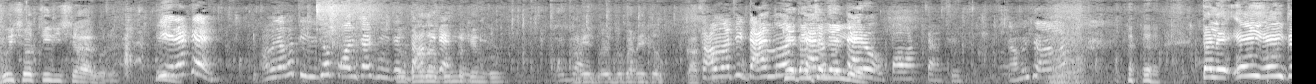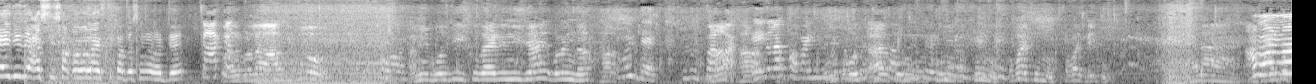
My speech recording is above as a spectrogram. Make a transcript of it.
দুইশো তিরিশ টাকা করে। আমি দেখো তিনশো পঞ্চাশ নিয়েছে দামি আমি দোকানে তো কামাচি ডায়মন্ড? তেরো পাওয়ারটা আছে তাহলে এই এইটাই যদি আসছি সকালবেলা আসছি কত সময় হতে? সকালবেলা আসব। আমি বলছি ইকো গাড়ি নিয়ে যাই বলেন না সবাই শুনো সবাই দেখুক। আমার মা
